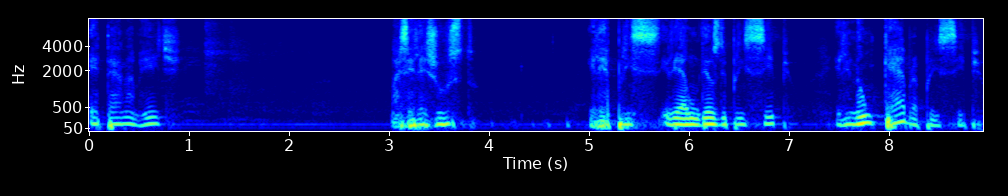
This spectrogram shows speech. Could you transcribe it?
eternamente. Mas Ele é justo. Ele é, ele é um Deus de princípio. Ele não quebra princípio.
